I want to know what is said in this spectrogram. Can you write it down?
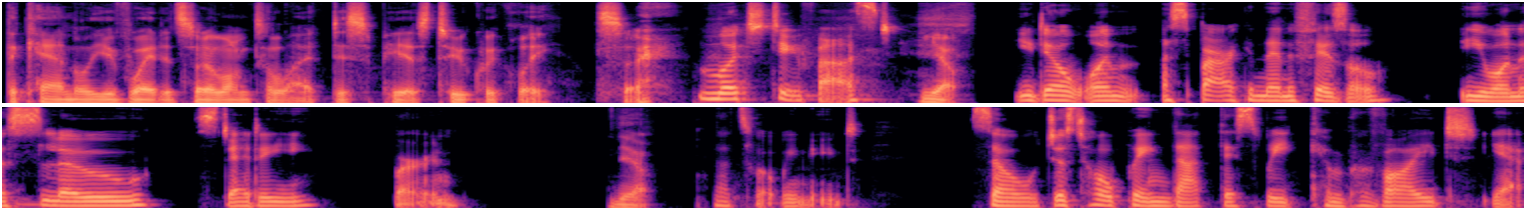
the candle you've waited so long to light disappears too quickly. So, much too fast. Yeah. You don't want a spark and then a fizzle. You want a slow, steady burn. Yeah. That's what we need. So just hoping that this week can provide, yeah,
